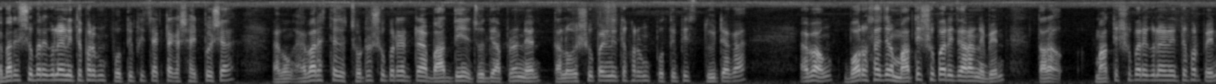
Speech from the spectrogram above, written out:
এভারেজ সুপারিগুলো নিতে পারবেন প্রতি পিস এক টাকা ষাট পয়সা এবং এভারেজ থেকে ছোটো সুপারিটা বাদ দিয়ে যদি আপনারা নেন, তাহলে ওই সুপারি নিতে পারবেন প্রতি পিস দুই টাকা এবং বড় সাইজের মাটির সুপারি যারা নেবেন, তারা মাটির সুপারিগুলো নিতে পারবেন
